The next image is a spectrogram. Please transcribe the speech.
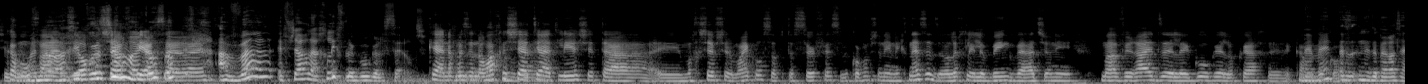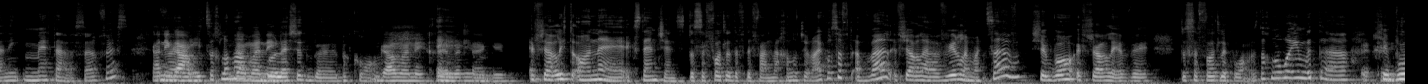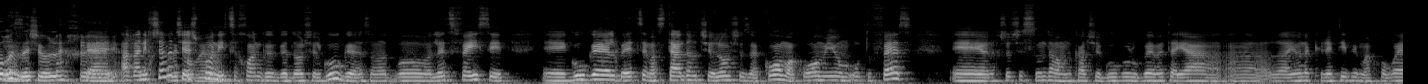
כמובן, לא חשבתי אחרת. אבל אפשר להחליף לגוגל search. כן, אבל זה נורא קשה, את יודעת, לי יש את המחשב של מייקרוסופט, ה-Surface, וכל פעם שאני נכנסת זה הולך לי ל-Bing, ועד שאני מעבירה את זה לגוגל לוקח אה, כמה דקות. באמת? אז נדבר על זה, אני מתה על ה-Surface. אני גם, ואני צריך לומר, גולשת ב-Chrome. גם אני, חייבת אה, להגיד. אפשר לטעון אה, extensions, תוספות לדפדפן מהחנות של מייקרוסופט, אבל אפשר להעביר למצב שבו אפשר לייבא תוספות ל-Chrome. אז אנחנו רואים את החיבור הזה שהולך... כן, אבל אני חושבת שיש פה ניצחון גדול של גוגל, זאת אומרת בואו, let's face it, אה, גוגל בעצם הסטנדרט שלו שזה הקרום, הקרומיום הוא תופס, אה, אני חושבת שסונדר המנכ"ל של גוגל הוא באמת היה הרעיון הקריאטיבי מאחורי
